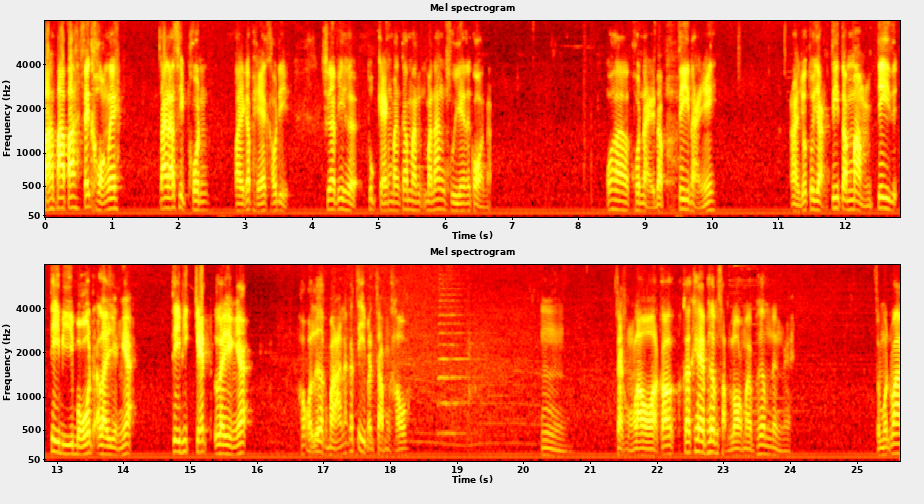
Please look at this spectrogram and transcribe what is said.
ปาปาปาเซตของเลย ได้แล้วสิบคนไปก็แพ้เขาดิเชื่อพี่เถอะทุกแก๊งมันก็มันมานั่งคุยกันก่อนอะว่าคนไหนแบบตีไหน อะยกตัวอย่างตีตะหม่ำตีตีบีโบสอะไรอย่างเงี้ย ตีพิกเก็ตอะไรอย่างเงี้ยเขาก็เลือกมาแล้วก็ตีประจำเขาอืม แต่ของเราอะก็ก็แค่เพิ่มสำรองมาเพิ่มหนึ่งไงสมมติว่า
